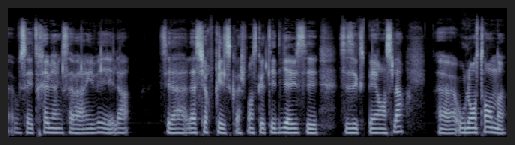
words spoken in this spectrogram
euh, vous savez très bien que ça va arriver et là, c'est la, la surprise. Quoi. Je pense que Teddy a eu ces, ces expériences-là euh, où l'entendre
